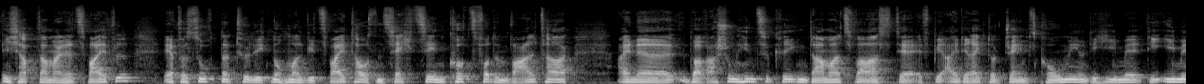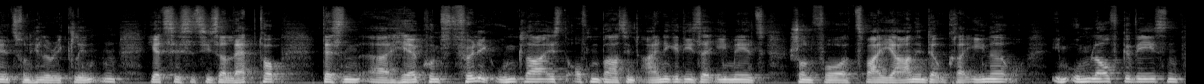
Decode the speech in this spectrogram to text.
Ich habe da meine Zweifel. Er versucht natürlich nochmal wie 2016, kurz vor dem Wahltag, eine Überraschung hinzukriegen. Damals war es der FBI-Direktor James Comey und die E-Mails von Hillary Clinton. Jetzt ist es dieser Laptop, dessen äh, Herkunft völlig unklar ist. Offenbar sind einige dieser E-Mails schon vor zwei Jahren in der Ukraine im Umlauf gewesen.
